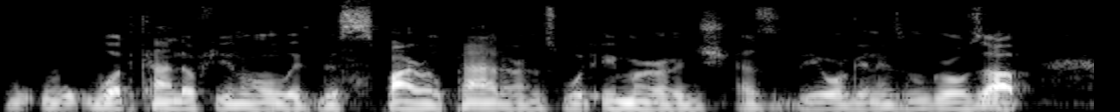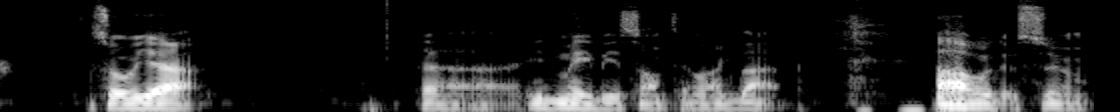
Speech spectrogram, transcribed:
what kind of you know the spiral patterns would emerge as the organism grows up. So yeah, uh, it may be something like that. I would assume.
